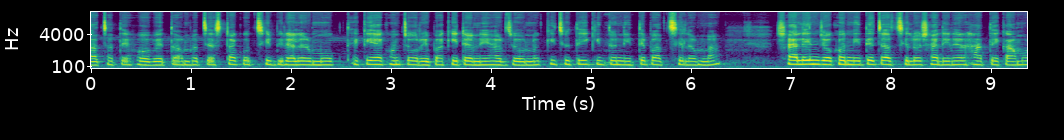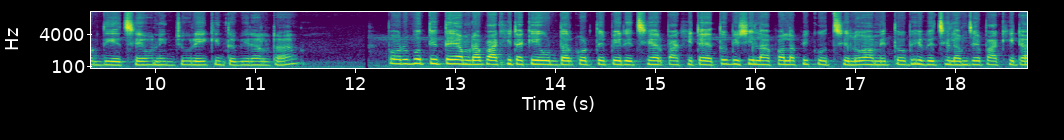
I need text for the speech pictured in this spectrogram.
বাঁচাতে হবে। তো আমরা চেষ্টা করছি বিড়ালের মুখ থেকে এখন চড়ুই পাখিটা নেওয়ার জন্য। কিছুতেই কিন্তু নিতে পারছিলাম না। শালিন যখন নিতে চাচ্ছিল, শালিনের হাতে কামড় দিয়েছে অনেক জোরেই কিন্তু বিড়ালটা। পরবর্তীতে আমরা পাখিটাকে উদ্ধার করতে পেরেছি আর পাখিটা এত বেশি লাফালাফি করছিল, আমি তো ভেবেছিলাম যে পাখিটা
